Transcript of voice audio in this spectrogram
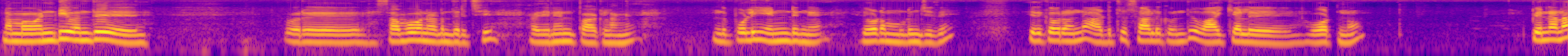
நம்ம வண்டி வந்து ஒரு சம்பவம் நடந்துருச்சு. அது என்னென்னு பார்க்கலாங்க. இந்த பொலி எண்டுங்க. இதோட முடிஞ்சுது. இதுக்கப்புறம் வந்து அடுத்த சாலுக்கு வந்து வாய்க்கால் ஓட்டணும். இப்போ என்னென்னா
